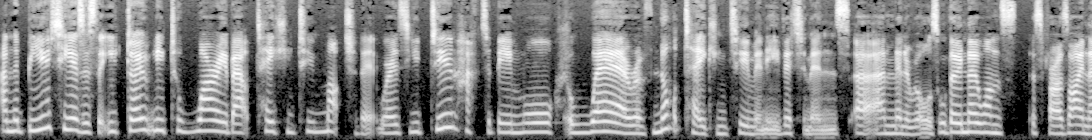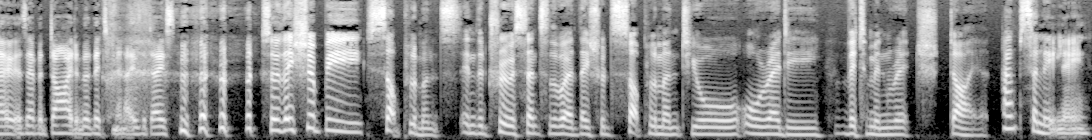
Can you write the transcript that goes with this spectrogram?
And the beauty is, is that you don't need to worry about taking too much of it. Whereas you do have to be more aware of not taking too many vitamins uh, and minerals, although no one's, as far as I know, has ever died of a vitamin overdose. so they should be supplements in the truest sense of the word. They should supplement your already vitamin rich diet. Absolutely.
